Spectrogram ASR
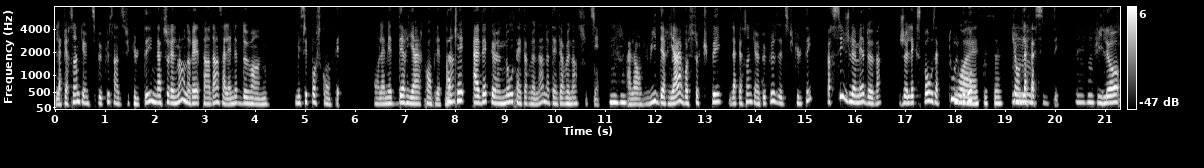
La personne qui est un petit peu plus en difficulté, naturellement, on aurait tendance à la mettre devant nous. Mais c'est pas ce qu'on fait on la met derrière complètement avec un autre intervenant, notre intervenant de soutien. Mm-hmm. Alors, lui, derrière, va s'occuper de la personne qui a un peu plus de difficultés, parce que si je le mets devant, je l'expose à tout le groupe qui ont de la mm. facilité. Mm-hmm. Puis là,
